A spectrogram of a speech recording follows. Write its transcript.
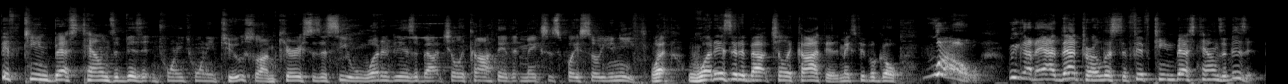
15 best towns to visit in 2022. So I'm curious to see what it is about Chillicothe that makes this place so unique. What What is it about Chillicothe that makes people go, whoa, we got to add that to our list of 15 best towns to visit?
